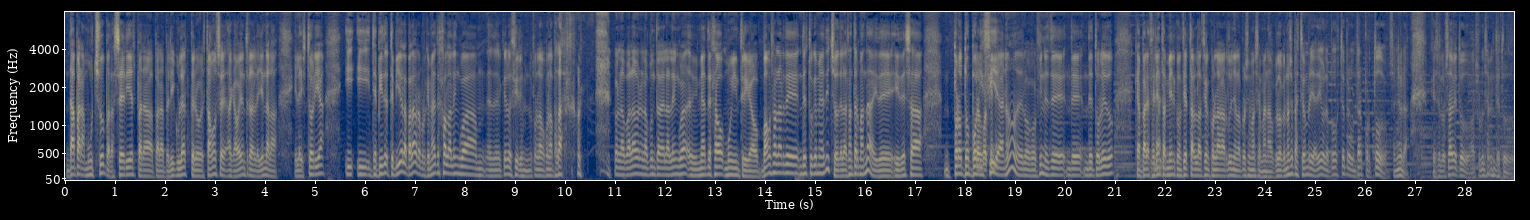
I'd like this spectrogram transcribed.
da para mucho, para series, para, para películas, pero estamos a caballo entre la leyenda y la historia. Y, te pido te pido la palabra, porque me has dejado la lengua, quiero decir, con la, con la palabra, con la palabra en la punta de la lengua y me has dejado muy intrigado. Vamos a hablar de, esto que me has dicho, de la Santa Hermandad y de, y de esa protopolicía, ¿no? De los golfines de, de, Toledo, que aparecerían también con cierta relación con la Garduña la próxima semana. Lo que no sepa este hombre, ya digo, le puede usted preguntar por todo, señora, que se lo sabe todo, absolutamente todo.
